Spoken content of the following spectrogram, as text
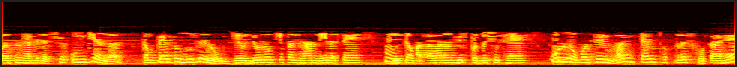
पर्सनल हैबिट अच्छी है उनके अंदर कंपेयर टू दूसरे लोग जो जो लोग के अपना ध्यान नहीं रखते हैं हम्म। जिनका वातावरण भी प्रदूषित है उन हम्म। लोगों से वन टेंथ रिस्क होता है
